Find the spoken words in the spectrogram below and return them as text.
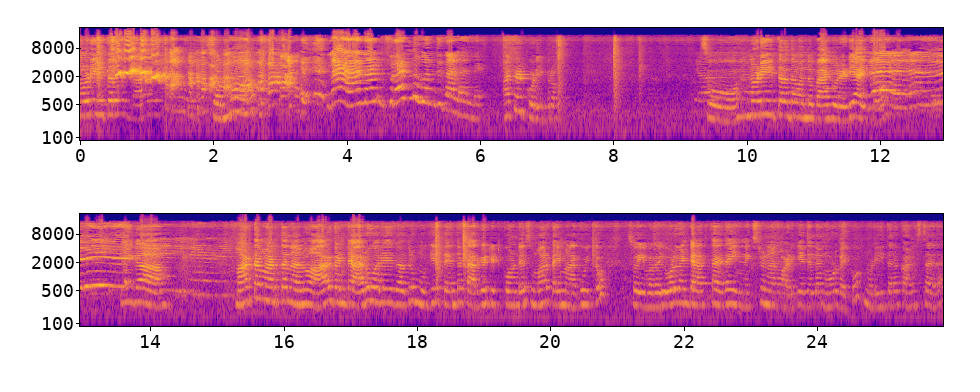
ನೋಡಿ ಈ ಥರ ಇಬ್ರು ಸೊ ನೋಡಿ ಈ ತರದ ಒಂದು ಬ್ಯಾಗು ರೆಡಿ ಆಯ್ತು. ಈಗ ಮಾಡ್ತಾ ಮಾಡ್ತಾ ನಾನು ಆರು ಗಂಟೆ, ಆರೂವರೆಗಾದ್ರೂ ಮುಗಿಯುತ್ತೆ ಅಂತ ಟಾರ್ಗೆಟ್ ಇಟ್ಕೊಂಡೆ. ಸುಮಾರು ಟೈಮ್ ಆಗೋಯ್ತು. ಸೊ ಇವಾಗ ಏಳು ಗಂಟೆ ಆಗ್ತಾ ಇದೆ. ಇನ್ನು ನೆಕ್ಸ್ಟ್ ನಾನು ಅಡುಗೆದೆಲ್ಲ ನೋಡಬೇಕು. ನೋಡಿ, ಈ ಥರ ಕಾಣಿಸ್ತಾ ಇದೆ.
